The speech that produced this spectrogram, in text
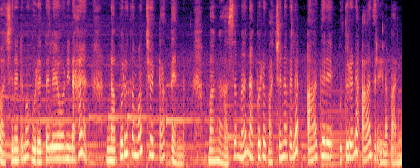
වචනටම හුරතලය ඕනි නැහැ. නපුරකමත් චුට්ටක් දෙන්න. මං ආසම නපුර වචනවල ආදරය උතුරන ආදරය ලබන්න.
